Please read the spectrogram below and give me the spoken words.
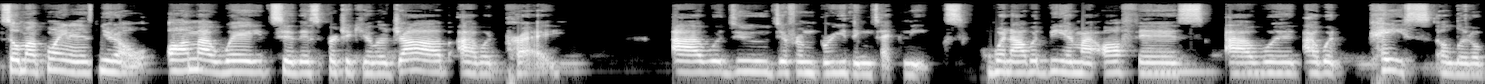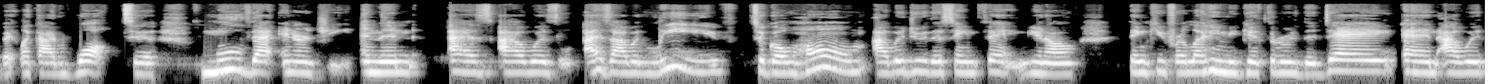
So my point is, you know, on my way to this particular job, I would pray. I would do different breathing techniques. When I would be in my office, I would I would pace a little bit, like I'd walk to move that energy. And then as I was as I would leave to go home, I would do the same thing, you know, thank you for letting me get through the day and I would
